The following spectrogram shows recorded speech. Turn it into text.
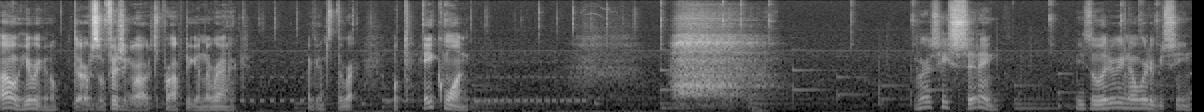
Oh, here we go. There are some fishing rods propped in the rack. Against the rack. Well, take one. Where is he sitting? He's literally nowhere to be seen.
